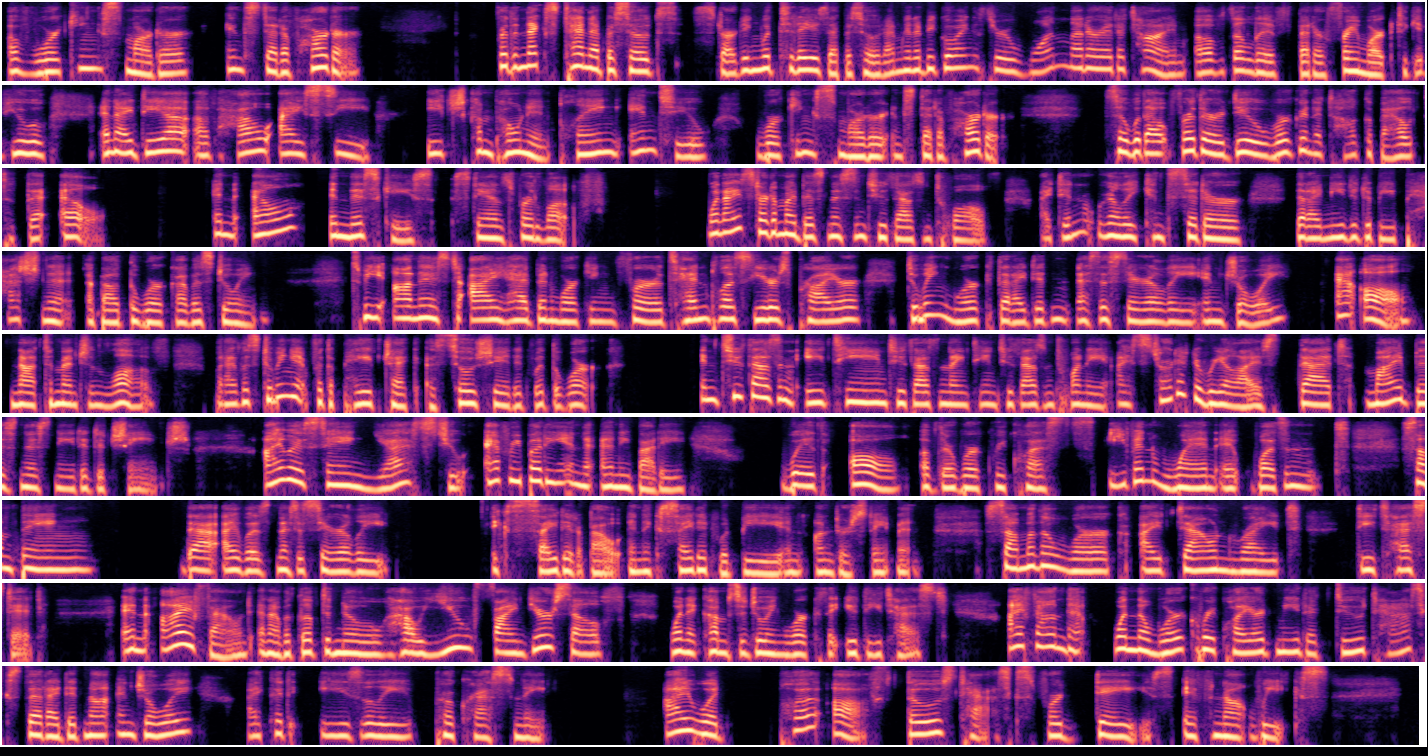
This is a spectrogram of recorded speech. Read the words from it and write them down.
of working smarter instead of harder. For the next 10 episodes, starting with today's episode, I'm going to be going through one letter at a time of the Live Better framework to give you an idea of how I see each component playing into working smarter instead of harder. So without further ado, we're going to talk about the L. And L in this case stands for love. When I started my business in 2012, I didn't really consider that I needed to be passionate about the work I was doing. To be honest, I had been working for 10 plus years prior, doing work that I didn't necessarily enjoy at all, not to mention love, but I was doing it for the paycheck associated with the work. In 2018, 2019, 2020, I started to realize that my business needed to change. I was saying yes to everybody and anybody with all of their work requests, even when it wasn't something that I was necessarily excited about. And excited would be an understatement. Some of the work I downright detested. And I found, and I would love to know how you find yourself when it comes to doing work that you detest. I found that when the work required me to do tasks that I did not enjoy, I could easily procrastinate. I would put off those tasks for days, if not weeks.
